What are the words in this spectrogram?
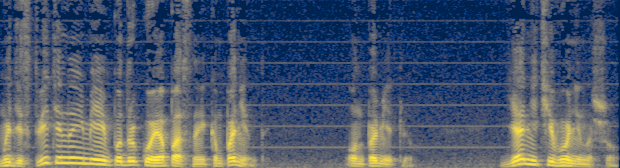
Мы действительно имеем под рукой опасные компоненты. Он помедлил. Я ничего не нашел.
